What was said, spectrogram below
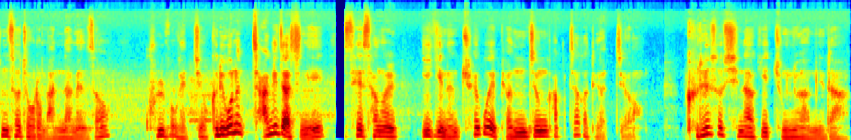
순서적으로 만나면서 굴복했죠. 그리고는 자기 자신이 세상을 이기는 최고의 변증학자가 되었죠. 그래서 신학이 중요합니다.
